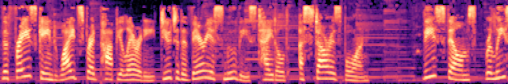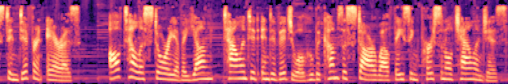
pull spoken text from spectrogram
The phrase gained widespread popularity due to the various movies titled A Star is Born. These films, released in different eras, all tell a story of a young, talented individual who becomes a star while facing personal challenges.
